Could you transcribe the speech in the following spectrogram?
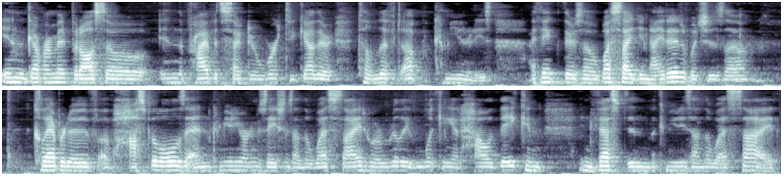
in the government, but also in the private sector, work together to lift up communities. I think there's a West Side United, which is a collaborative of hospitals and community organizations on the west side who are really looking at how they can invest in the communities on the west side,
